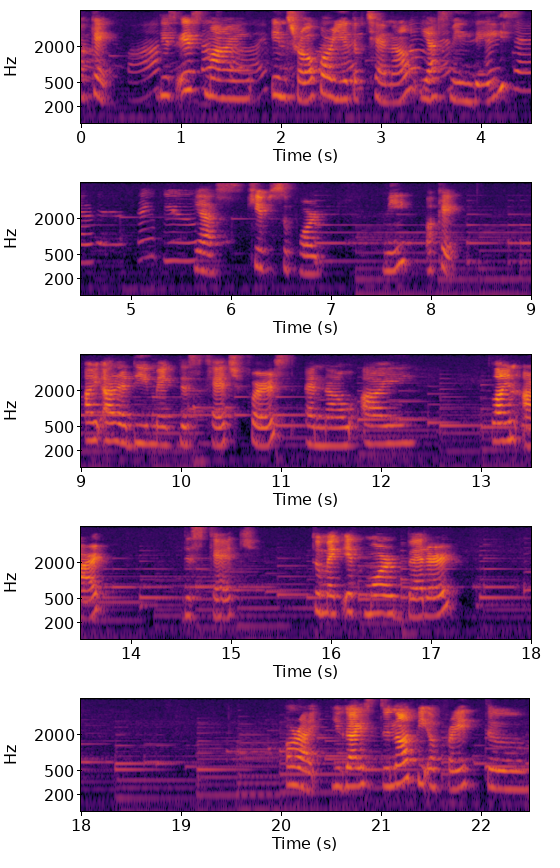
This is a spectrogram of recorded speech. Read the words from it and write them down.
Okay this is my intro for youtube channel yasmin days. yes keep support me. Okay I already make the sketch first and now I line art the sketch to make it more better. Alright, you guys do not be afraid to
